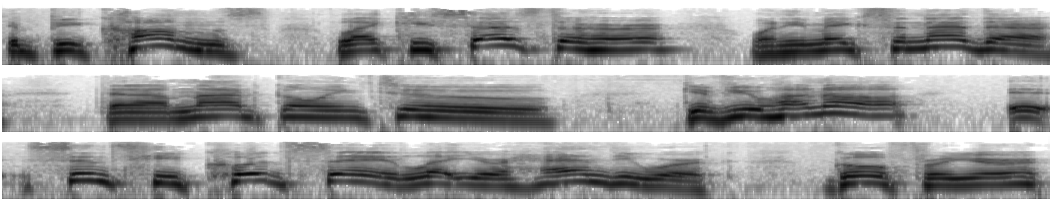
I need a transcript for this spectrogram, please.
it becomes like he says to her when he makes a neder that I'm not going to give you hana. It, since he could say, "Let your handiwork go for your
